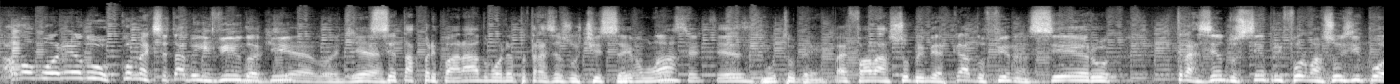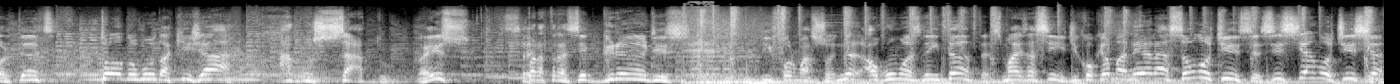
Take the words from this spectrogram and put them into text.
Alô, Moreno, como é que você tá? Bem-vindo aqui. Bom dia, bom dia. Você tá preparado, Moreno, para trazer as notícias aí? Vamos lá? Com certeza. Muito bem. Vai falar sobre mercado financeiro, trazendo sempre informações importantes. Todo mundo aqui já aguçado, não é isso? Para trazer grandes informações. Algumas nem tantas, mas assim, de qualquer maneira, são notícias. E se a notícia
